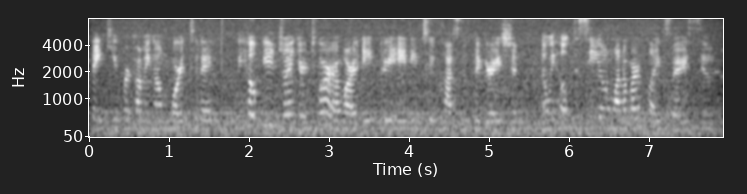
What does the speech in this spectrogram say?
Thank you for coming on board today. We hope you enjoyed your tour of our A382 class configuration and we hope to see you on one of our flights very soon.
